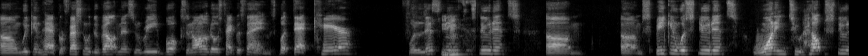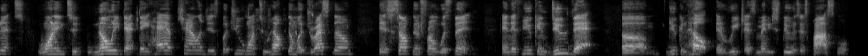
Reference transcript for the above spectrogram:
Um, we can have professional developments and read books and all of those type of things. But that care for listening mm-hmm. to students, um, um, speaking with students, wanting to help students, wanting to knowing that they have challenges, but you want to help them address them, is something from within. And if you can do that, um, you can help and reach as many students as possible.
